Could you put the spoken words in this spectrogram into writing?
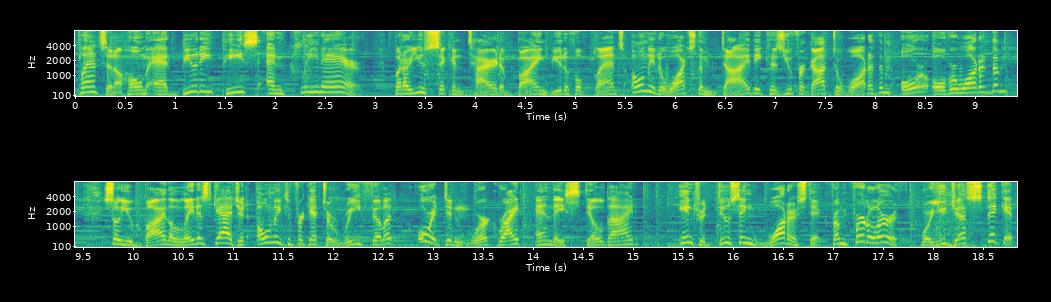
Plants in a home add beauty, peace, and clean air. But are you sick and tired of buying beautiful plants only to watch them die because you forgot to water them or overwatered them? So you buy the latest gadget only to forget to refill it or it didn't work right and they still died? Introducing WaterStik from Fertile Earth, where you just stick it.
